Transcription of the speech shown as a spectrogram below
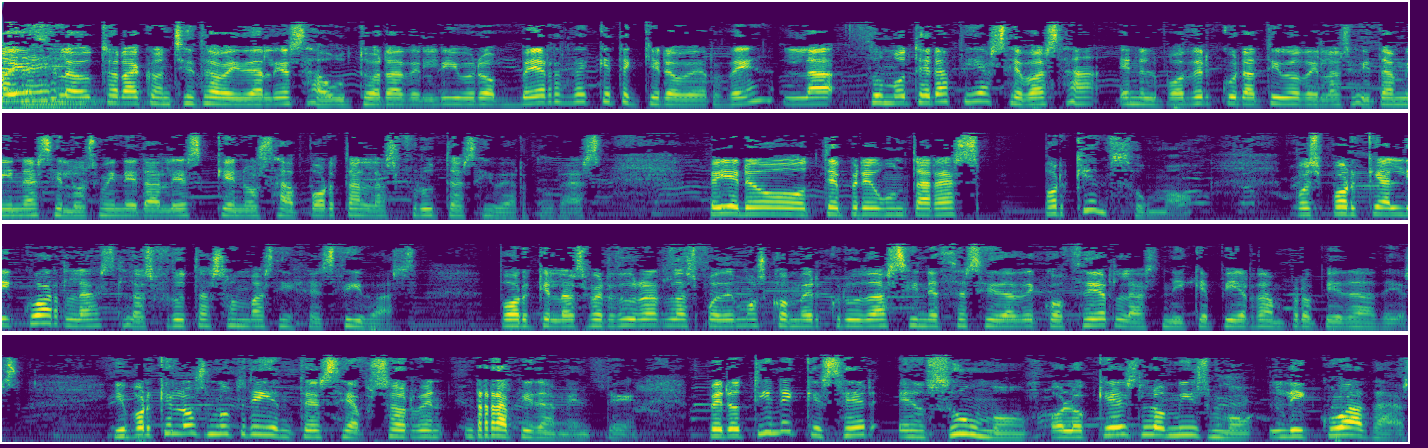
Como dice la doctora Conchita Vidales, autora del libro Verde que te quiero verde, la zumoterapia se basa en el poder curativo de las vitaminas y los minerales que nos aportan las frutas y verduras. Pero te preguntarás, ¿por qué en zumo? Pues porque al licuarlas las frutas son más digestivas, porque las verduras las podemos comer crudas sin necesidad de cocerlas ni que pierdan propiedades, y porque los nutrientes se absorben rápidamente. Pero tiene que ser en zumo, o lo que es lo mismo, licuadas.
